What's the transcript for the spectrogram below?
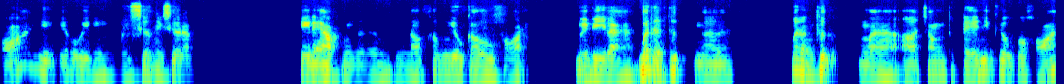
khó như cái hồi mình sửa ngày xưa đâu. Thi đại học ờ, nó không yêu cầu khó bởi vì là bất đẳng thức ờ, bất đẳng thức mà ở trong thực tế những câu câu khó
